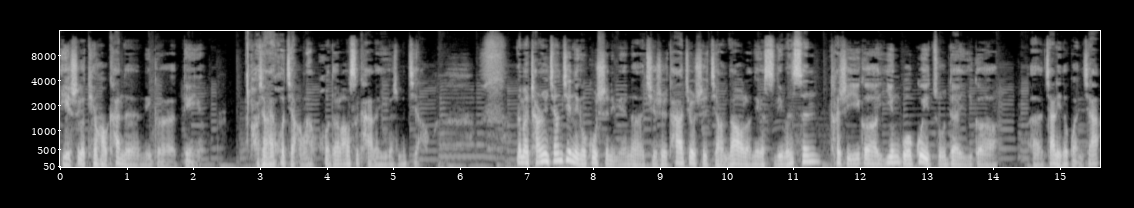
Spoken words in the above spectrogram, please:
也是个挺好看的那个电影，好像还获奖了，获得了奥斯卡的一个什么奖。那么《长日将近》那个故事里面呢，其实他就是讲到了那个史蒂文森，他是一个英国贵族的一个呃家里的管家，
